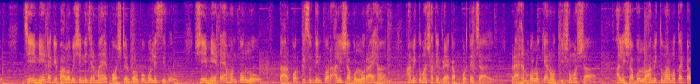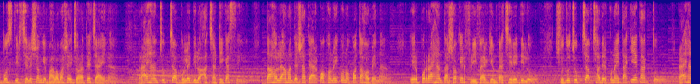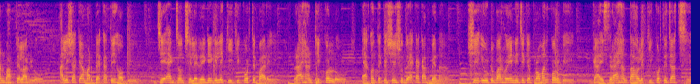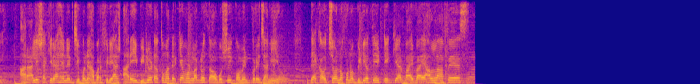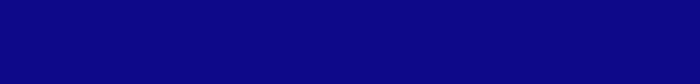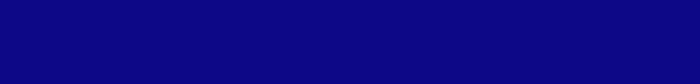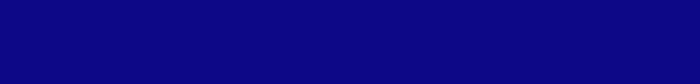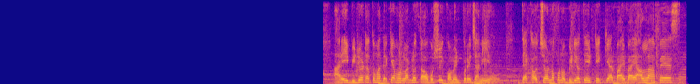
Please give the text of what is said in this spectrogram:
যেই মেয়েটাকে ভালোবেসে নিজের মায়ের কষ্টের গল্প বলেছিল, সেই মেয়েটা এমন করল, তারপর কিছুদিন পর আলিশা বলল, রায়হান, আমি তোমার সাথে ব্রেকআপ করতে চাই। রায়হান বলল, কেন? কি সমস্যা? আলিশা বলল, আমি তোমার মতো একটা বস্তির ছেলের সঙ্গে ভালোবাসায় জড়াতে চাই না। রায়হান চুপচাপ বলে দিল আচ্ছা ঠিক আছে। তাহলে আমাদের সাথে আর কখনোই কোনো কথা হবে না। এরপর রায়হান তার শখের ফ্রি ফায়ার গেমটা ছেড়ে দিল। শুধু চুপচাপ ছাদের কোনায় তাকিয়ে থাকতো। রায়হান ভাবতে লাগল, আলিশাকে আমার দেখাতেই হবে। যে একজন ছেলে রেগে গেলে কি কি করতে পারে? রায়হান ঠিক করল, এখন থেকে সে শুধু একা কাঁদবে না। সে ইউটিউবার হয়ে নিজেকে প্রমাণ করবে। গাইস, রায়হান তাহলে কি করতে যাচ্ছে? আর আলী শাকির রায়হানের জীবনে আবার ফিরে আস আর এই ভিডিওটা তোমাদের কেমন লাগল তা অবশ্যই কমেন্ট করে জানিও। দেখা হচ্ছে অন্য কোনো ভিডিওতে। টেক কেয়ার বাই বাই আল্লাহ হাফেজ। আর এই ভিডিওটা তোমাদের কেমন লাগল তা অবশ্যই কমেন্ট করে জানিও। দেখা হচ্ছে অন্য কোনো ভিডিওতে। টেক কেয়ার বাই বাই আল্লাহ হাফেজ।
